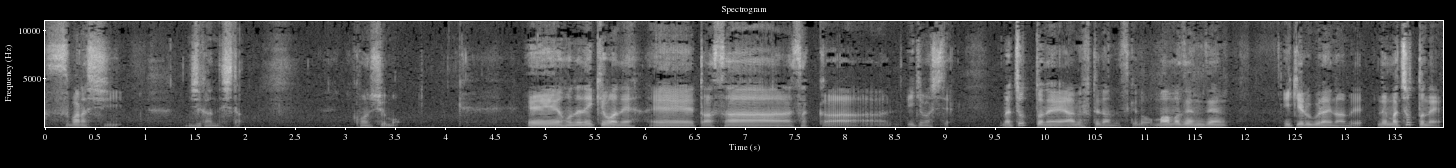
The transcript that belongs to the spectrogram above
素晴らしい時間でした。今週も。えー、ほんでね、今日はね、えーと、朝、サッカー行きまして。まあちょっとね、雨降ってたんですけど、まあまあ全然行けるぐらいの雨で。で、まあちょっとね、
